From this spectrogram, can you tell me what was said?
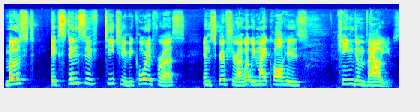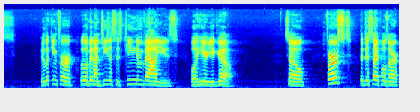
most extensive teaching recorded for us in Scripture on what we might call his kingdom values. If you're looking for a little bit on Jesus' kingdom values, well, here you go. So, first, the disciples are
